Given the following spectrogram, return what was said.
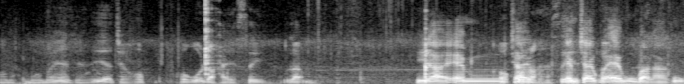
mà? Mua mấy giờ chứ. Giờ chỉ hộp hộp gỗ đỏ hải xi lậm ý là em Có trai sẽ- em trai của em cũng bảo là cũng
